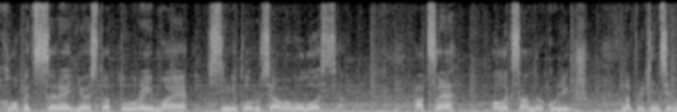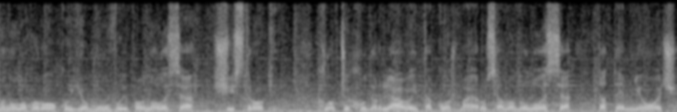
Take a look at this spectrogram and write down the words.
Хлопець середньої статури і має світло русяве волосся. А це Олександр Куліш. Наприкінці минулого року йому виповнилося 6 років. Хлопчик худорлявий, також має русяве волосся та темні очі.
